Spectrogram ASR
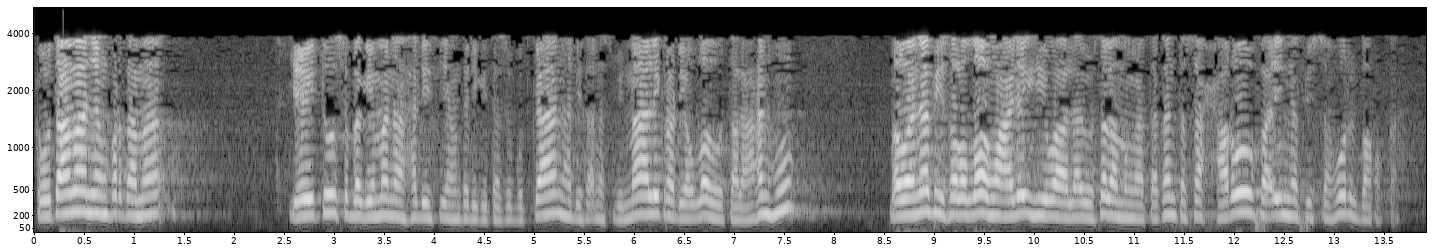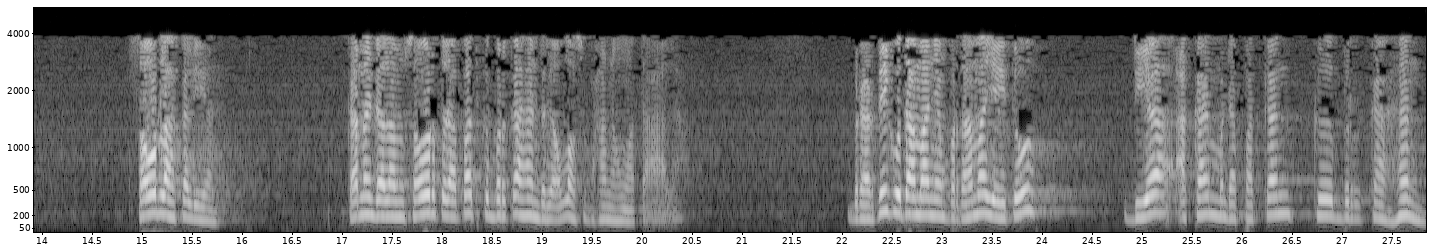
Keutamaan yang pertama yaitu sebagaimana hadis yang tadi kita sebutkan, hadis Anas bin Malik radhiyallahu taala anhu bahwa Nabi Shallallahu Alaihi Wasallam mengatakan tasahharu fa inna fi sahur barakah. Sahurlah kalian. Karena dalam sahur terdapat keberkahan dari Allah Subhanahu wa taala. Berarti keutamaan yang pertama yaitu dia akan mendapatkan keberkahan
